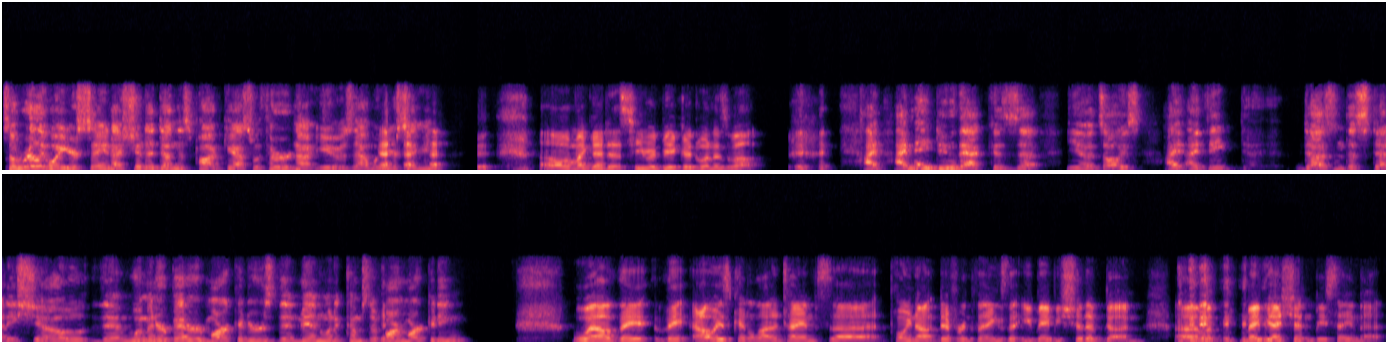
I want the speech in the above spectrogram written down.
So really what you're saying, I should have done this podcast with her, not you. Is that what you're saying? oh my goodness, she would be a good one as well. I, I may do that because, uh, you know, it's always, I, I think, doesn't the study show that women are better marketers than men when it comes to farm marketing? Well, they they always can a lot of times uh, point out different things that you maybe should have done, uh, but maybe I shouldn't be saying that.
